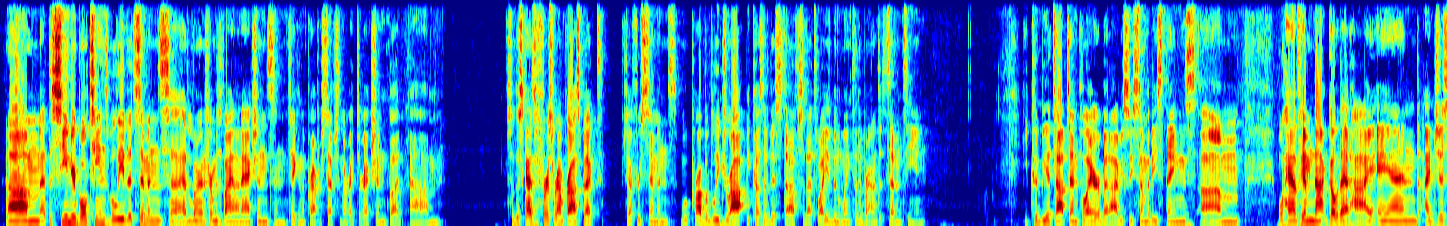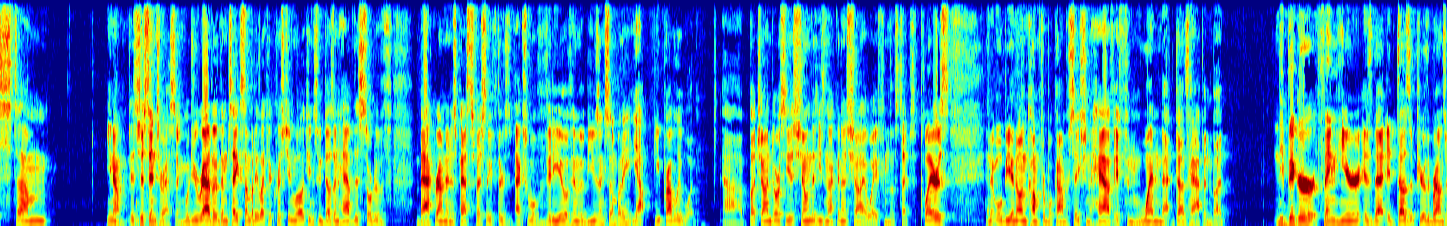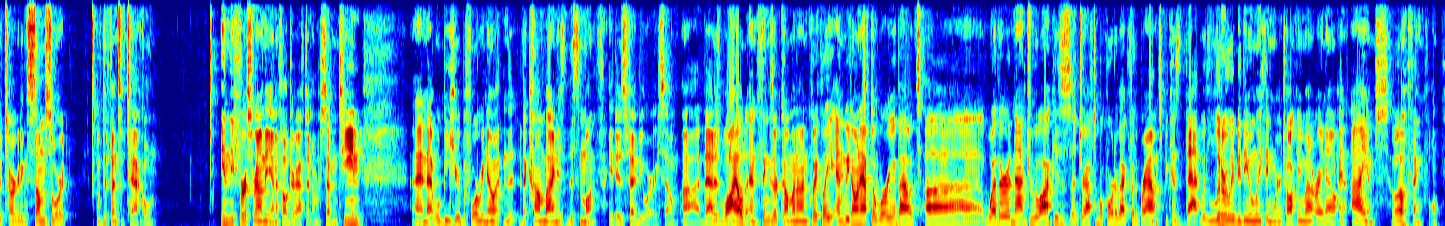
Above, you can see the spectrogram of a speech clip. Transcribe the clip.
Um, at the Senior Bowl, teams believe that Simmons uh, had learned from his violent actions and taken the proper steps in the right direction. But um, so this guy's a first round prospect. Jeffrey Simmons will probably drop because of this stuff. So that's why he's been linked to the Browns at 17. He could be a top 10 player, but obviously some of these things. Um, will have him not go that high. And I just, um, you know, it's just interesting. Would you rather them take somebody like a Christian Wilkins who doesn't have this sort of background in his past, especially if there's actual video of him abusing somebody? Yeah, you probably would. Uh, but John Dorsey has shown that he's not going to shy away from those types of players, and it will be an uncomfortable conversation to have if and when that does happen. But the bigger thing here is that it does appear the Browns are targeting some sort of defensive tackle in the first round of the NFL draft at number 17. And that will be here before we know it. The, combine is this month. It is February. So uh, that is wild, and things are coming on quickly. And we don't have to worry about uh, whether or not Drew Lock is a draftable quarterback for the Browns, because that would literally be the only thing we're talking about right now. And I am so thankful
